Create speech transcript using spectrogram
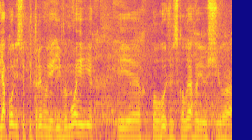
я повністю підтримую і вимоги їх, і погоджуюсь з колегою, що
